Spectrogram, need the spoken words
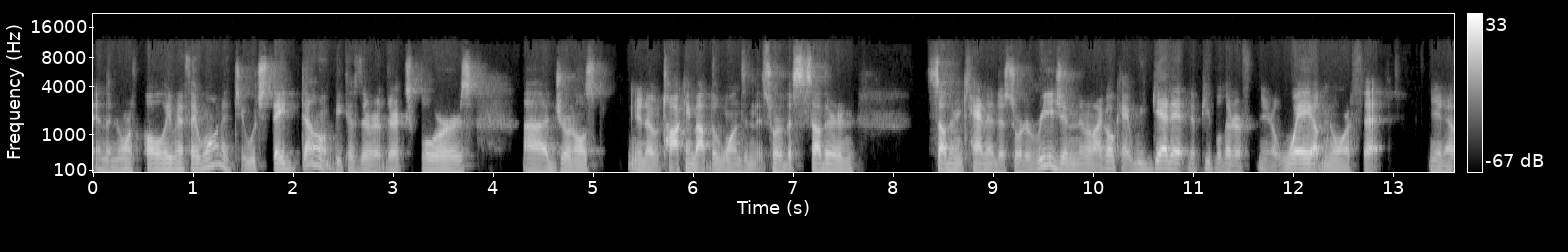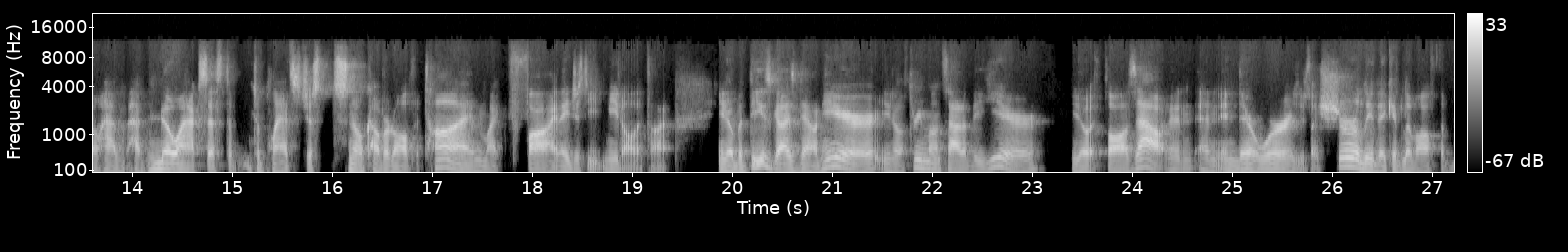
in the North Pole, even if they wanted to, which they don't because they're they're explorers. Uh, journals, you know, talking about the ones in the sort of the southern southern Canada sort of region. They're like, okay, we get it. The people that are you know way up north that you know have have no access to, to plants, just snow covered all the time. Like, fine, they just eat meat all the time. You know, but these guys down here, you know, three months out of the year, you know it thaws out and and in their words it's like surely they could live off the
